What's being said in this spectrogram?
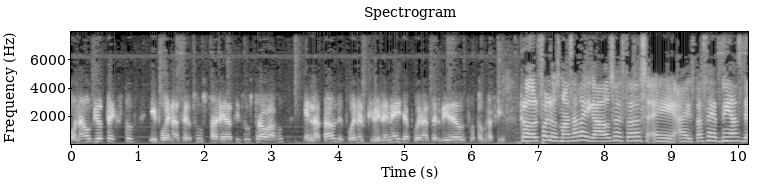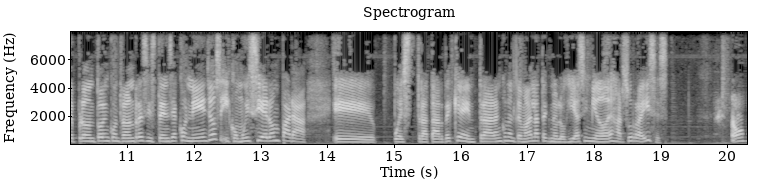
con audio textos y pueden hacer sus tareas y sus trabajos en la tablet, pueden escribir en ella, pueden hacer videos, fotografías. Rodolfo, los más arraigados a estas, eh, a estas etnias de pronto encontraron resistencia con ellos y cómo hicieron para eh, pues tratar de que entraran con el tema de la tecnología sin miedo a dejar sus raíces. No,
